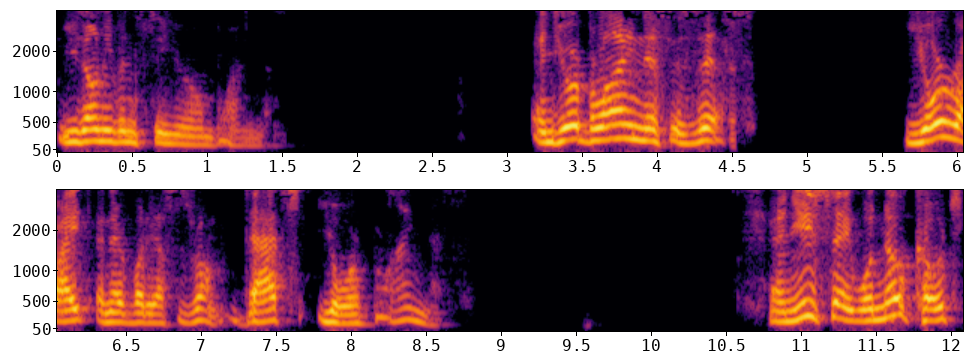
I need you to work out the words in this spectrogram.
You don't even see your own blindness. And your blindness is this you're right and everybody else is wrong. That's your blindness. And you say, well, no, coach,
